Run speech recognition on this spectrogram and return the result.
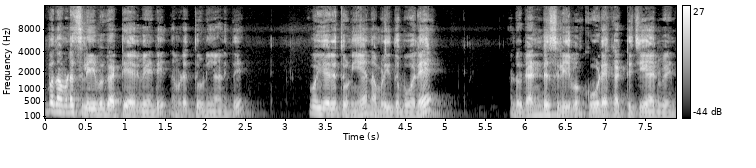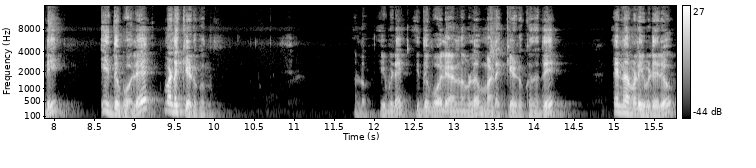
അപ്പോൾ നമ്മുടെ സ്ലീവ് കട്ട് ചെയ്യാൻ വേണ്ടി നമ്മുടെ തുണിയാണിത്. അപ്പോൾ ഈ ഒരു തുണിയെ നമ്മൾ ഇതുപോലെ കണ്ടോ? രണ്ട് സ്ലീവും കൂടെ കട്ട് ചെയ്യാൻ വേണ്ടി ഇതുപോലെ മടക്കിയെടുക്കുന്നു. കണ്ടോ? ഇവിടെ ഇതുപോലെയാണ് നമ്മൾ മടക്കിയെടുക്കുന്നത് ഇനി നമ്മൾ ഇവിടെ ഒരു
